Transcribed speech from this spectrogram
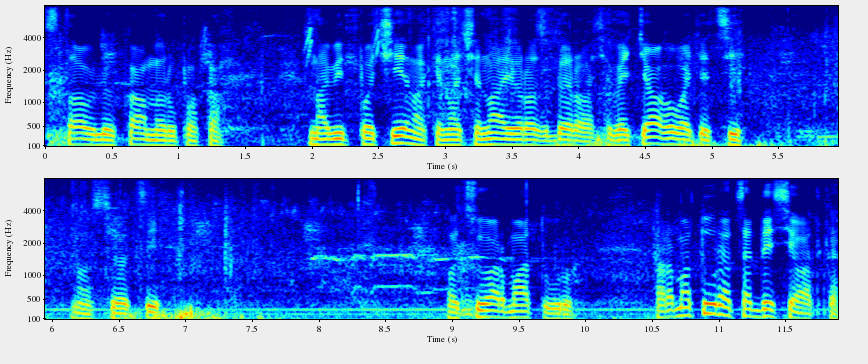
Ставлю камеру поки на відпочинок і починаю розбирати. Витягувати оці, ось оці, оцю арматуру. Арматура це десятка.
